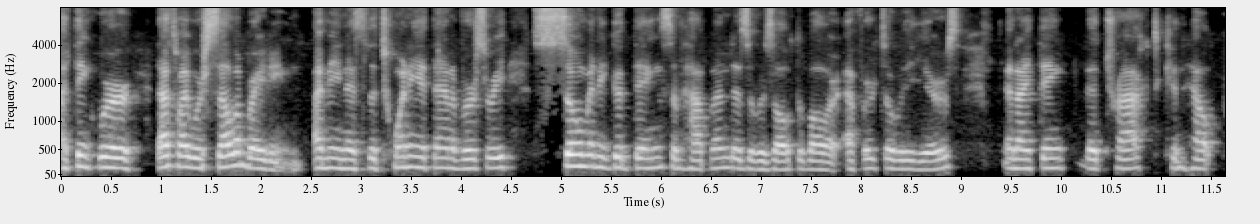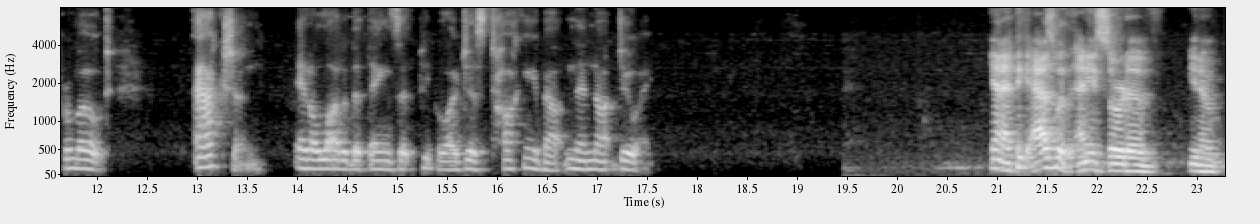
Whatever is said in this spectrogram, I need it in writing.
I think we're, that's why we're celebrating. I mean, it's the 20th anniversary. So many good things have happened as a result of all our efforts over the years. And I think that Tract can help promote action in a lot of the things that people are just talking about and then not doing. Yeah, and I think as with any sort of, you know,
